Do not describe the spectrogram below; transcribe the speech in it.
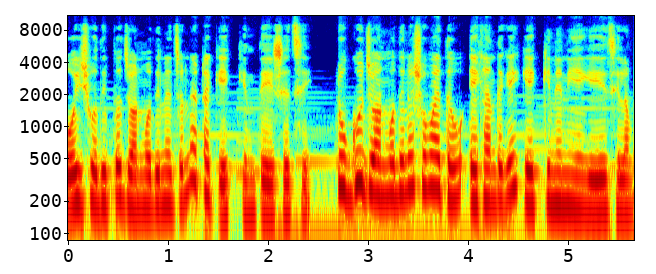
ওই সুদীপ্ত জন্মদিনের জন্য একটা কেক কিনতে এসেছি। টুগ্গুর জন্মদিনের সময়তেও এখান থেকেই কেক কিনে নিয়ে গিয়েছিলাম।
